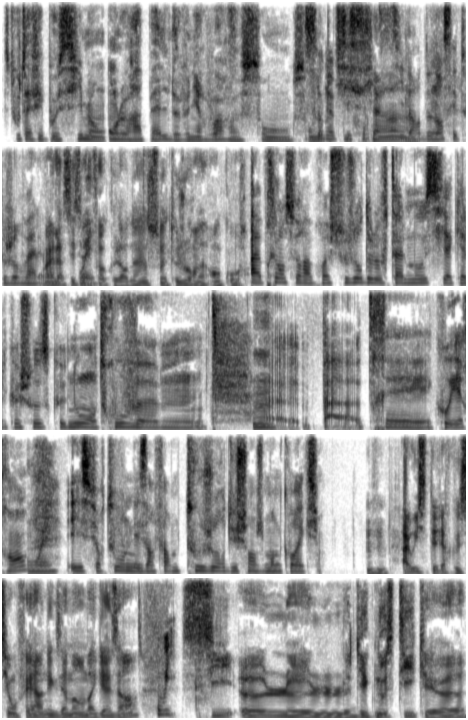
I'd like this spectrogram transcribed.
c'est tout à fait possible, on, on le rappelle, de venir voir son, son, Son opticien. opticien, si l'ordonnance est toujours valable. Voilà, c'est ça. Ouais. Il faut que l'ordonnance soit toujours en, en cours. Après, on se rapproche toujours de l'ophtalmo s'il y a quelque chose que nous on trouve euh, Mm. euh, pas très cohérent. Ouais. Et surtout, on les informe toujours du changement de correction. Mhm. Ah oui, c'est-à-dire que si on fait un examen en magasin, Oui. si euh, le, le diagnostic euh,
